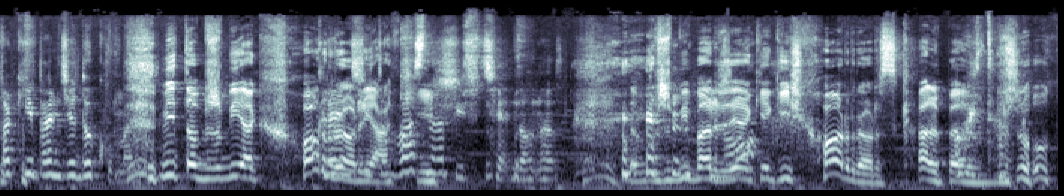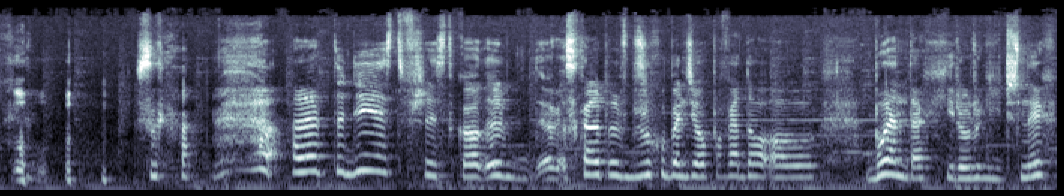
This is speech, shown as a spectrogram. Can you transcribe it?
Taki będzie dokument. mi to brzmi jak horror Kręci, to was jakiś. napiszcie do nas. To brzmi bardziej No. jak jakiś horror skalpel w brzuchu. Ale to nie jest wszystko. Skalpel w brzuchu będzie opowiadał o błędach chirurgicznych.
